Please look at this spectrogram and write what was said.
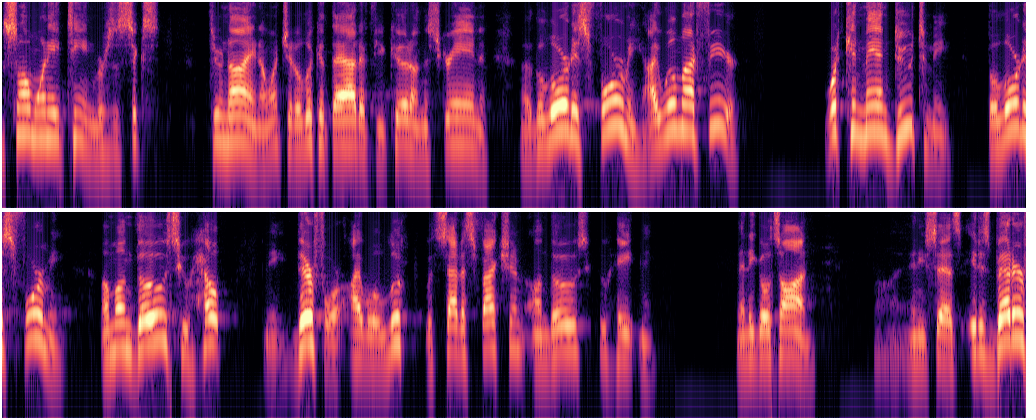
Psalm 118, verses 6 through 9. I want you to look at that if you could on the screen. Uh, the Lord is for me. I will not fear. What can man do to me? The Lord is for me among those who help me. Therefore, I will look with satisfaction on those who hate me. Then he goes on and he says, It is better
